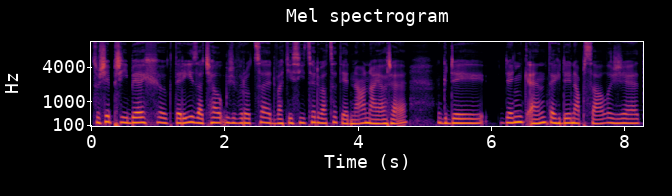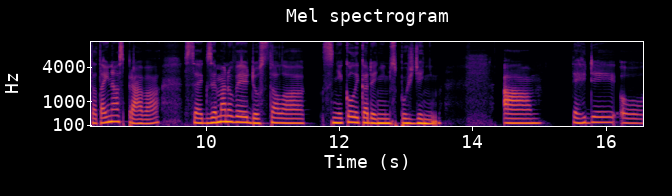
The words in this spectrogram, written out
Což je příběh, který začal už v roce 2021 na jaře, kdy Deník N tehdy napsal, že ta tajná zpráva se k Zemanovi dostala s několika denním spožděním. A tehdy o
